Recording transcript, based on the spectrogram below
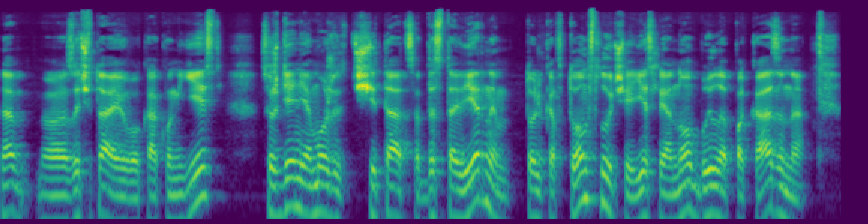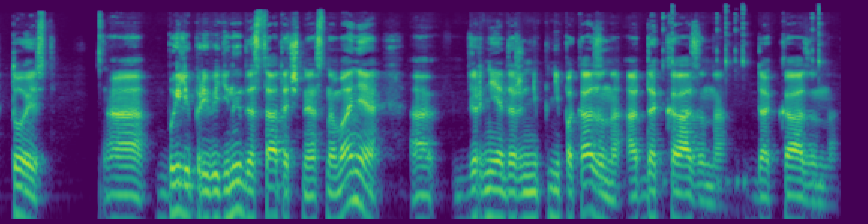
Да, э, зачитаю его, как он есть. Суждение может считаться достоверным только в том случае, если оно было показано, то есть были приведены достаточные основания, а, вернее даже не, не показано, а доказано, доказано,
